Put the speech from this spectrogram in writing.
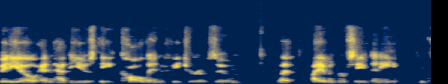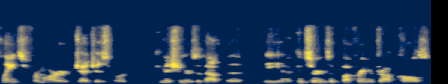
video and had to use the call in feature of Zoom, but I haven't received any complaints from our judges or commissioners about the, the uh, concerns of buffering or drop calls.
